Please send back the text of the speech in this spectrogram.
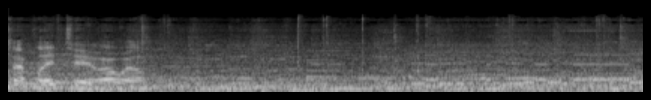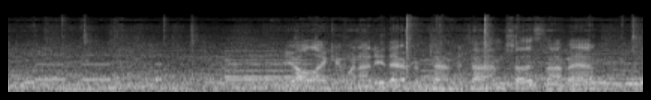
Oops, I played two. Oh well. Y'all like it when I do that from time to time, so that's not bad.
